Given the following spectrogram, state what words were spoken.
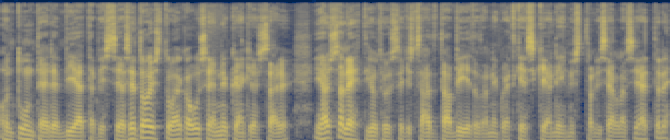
on tunteiden vietävissä. Ja se toistuu aika usein nykyäänkin, jossa, ihan jossa lehtijutuissakin saatetaan viitata, niin kuin, että keskiään ihmiset oli sellaisia, että ne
